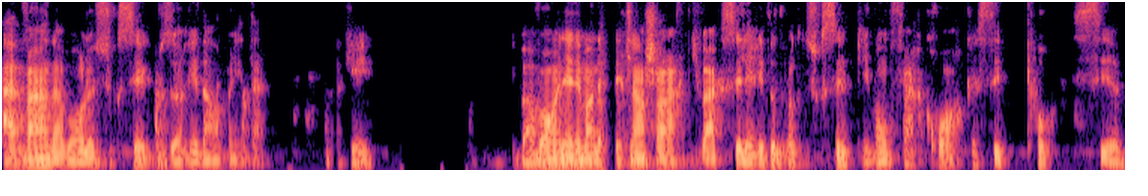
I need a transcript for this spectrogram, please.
avant d'avoir le succès que vous aurez dans 20 ans. OK? Il va y avoir un élément déclencheur qui va accélérer tout votre succès, puis ils vont vous faire croire que c'est possible.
